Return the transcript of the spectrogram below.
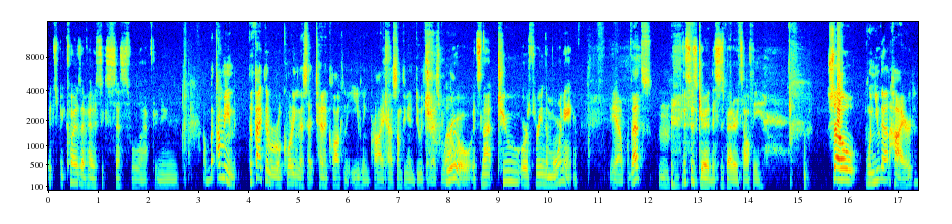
it's because I've had a successful afternoon. Uh, But I mean, the fact that we're recording this at ten o'clock in the evening probably has something to do with it as well. True. It's not two or three in the morning. Yeah. Well, that's. Mm. This is good. This is better. It's healthy. So when you got hired,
